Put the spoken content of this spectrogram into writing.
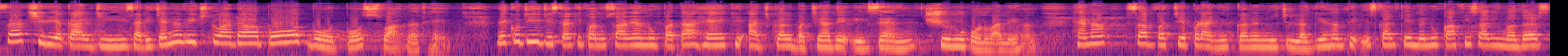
ਸਤਿ ਸ਼੍ਰੀ ਅਕਾਲ ਜੀ। ਸਾਡੇ ਚੈਨਲ ਵਿੱਚ ਤੁਹਾਡਾ ਬਹੁਤ ਬਹੁਤ ਬਹੁਤ ਸਵਾਗਤ ਹੈ। ਦੇਖੋ ਜੀ, ਜਿਸ ਤਰ੍ਹਾਂ ਕਿ ਤੁਹਾਨੂੰ ਸਾਰਿਆਂ ਨੂੰ ਪਤਾ ਹੈ ਕਿ ਅੱਜ ਕੱਲ ਬੱਚਿਆਂ ਦੇ ਐਗਜ਼ਾਮ ਸ਼ੁਰੂ ਹੋਣ ਵਾਲੇ ਹਨ। ਹੈ ਨਾ? ਸਭ ਬੱਚੇ ਪੜ੍ਹਾਈ ਕਰਨ ਵਿੱਚ ਲੱਗੇ ਹਨ ਤੇ ਇਸ ਕਰਕੇ ਮੈਨੂੰ ਕਾਫੀ ਸਾਰੀ ਮਦਰਸ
